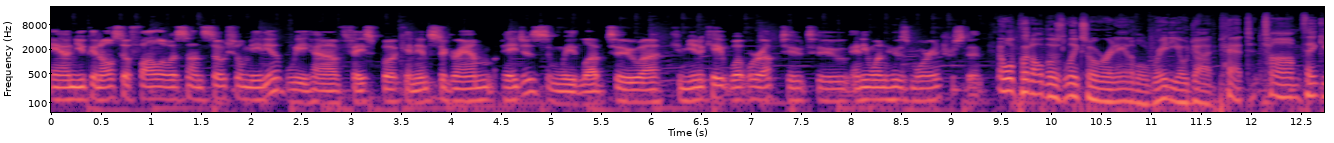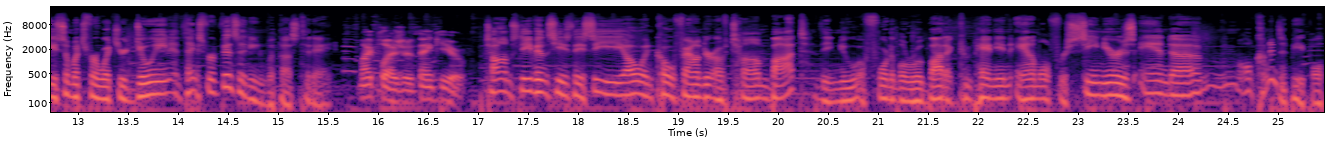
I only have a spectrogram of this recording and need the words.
And you can also follow us on social media. We have Facebook and Instagram pages, and we'd love to uh, communicate what we're up to to anyone who's more interested. And we'll put all those links over at animalradio.pet. Tom, thank you so much for what you're doing, and thanks for visiting with us today. My pleasure. Thank you. Tom Stevens, he's the CEO and co founder of TomBot, the new affordable robotic companion animal for seniors and uh, all kinds of people.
